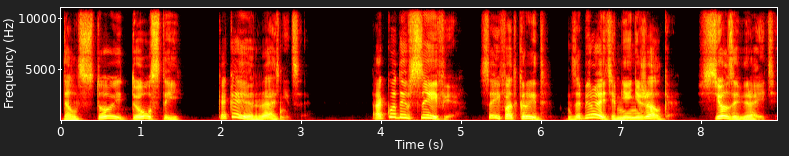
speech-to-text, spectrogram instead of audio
Толстой, толстый. Какая разница? А коды в сейфе. Сейф открыт. Забирайте, мне не жалко. Все забирайте.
